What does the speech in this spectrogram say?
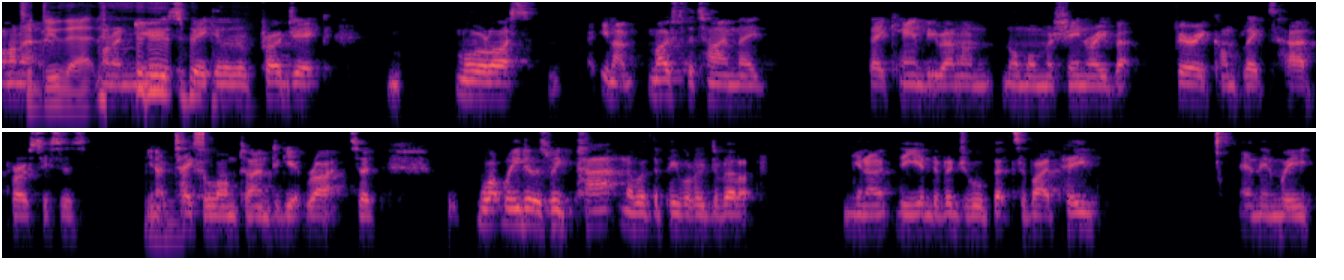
on to a, do that on a new speculative project, more or less, you know, most of the time they they can be run on normal machinery, but very complex, hard processes. You know, it takes a long time to get right. So, what we do is we partner with the people who develop, you know, the individual bits of IP, and then we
